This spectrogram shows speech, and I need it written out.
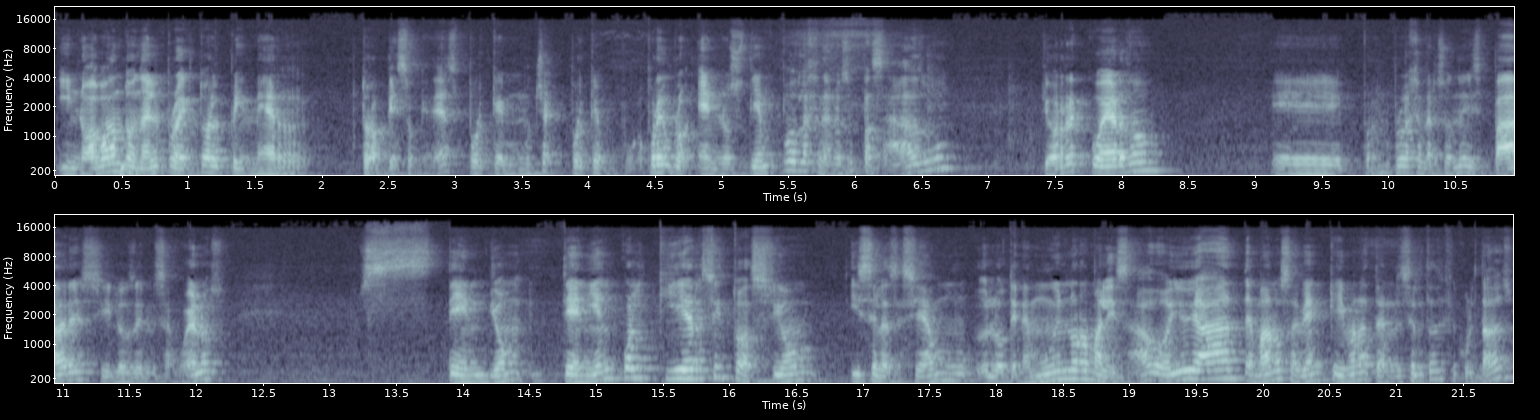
y no abandonar el proyecto al primer tropiezo que des, porque mucha, porque, por ejemplo, en los tiempos, las generaciones pasadas, güey, yo recuerdo, eh, por ejemplo, la generación de mis padres y los de mis abuelos, yo, tenían cualquier situación y se les decía, lo tenían muy normalizado, ellos ya antemano sabían que iban a tener ciertas dificultades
